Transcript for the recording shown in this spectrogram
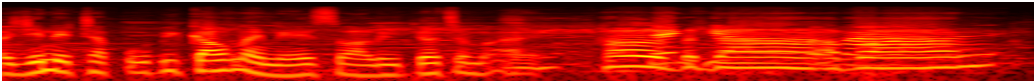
အရင်နေထက်ပို့ပြီးကောင်းနိုင်တယ်ဆိုတာလေးပြောချင်ပါတယ်။ဟုတ်တတာအပန်း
